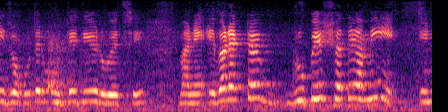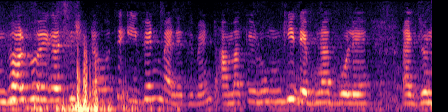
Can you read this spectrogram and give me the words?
এই জগতের মধ্যে দিয়ে রয়েছি। মানে এবার একটা গ্রুপের সাথে আমি ইনভলভ হয়ে গেছি, সেটা হচ্ছে ইভেন্ট ম্যানেজমেন্ট আমাকে রুমকি দেবনাথ বলে একজন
